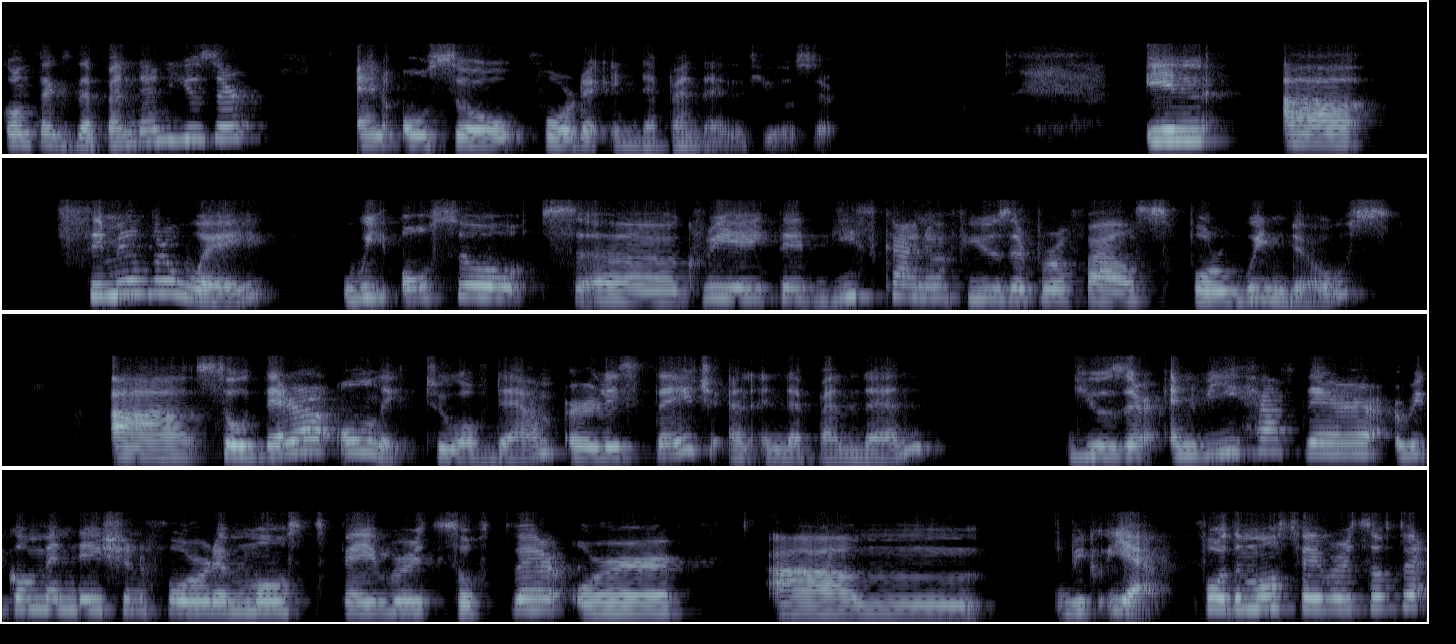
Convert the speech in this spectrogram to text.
context dependent user, and also for the independent user. In a similar way, we also uh, created these kind of user profiles for Windows. Uh, so there are only two of them, early stage and independent user, and we have their recommendation for the most favorite software or um, yeah, for the most favorite software,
